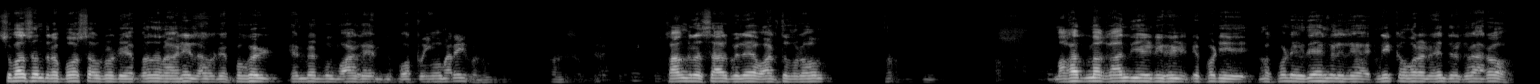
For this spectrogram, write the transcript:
சுபாஷ் சந்திர போஸ் அவர்களுடைய பிறந்த நாளில் அவருடைய புகழ் என்றென்றும் வாழ்க என்று போற்றுவோம் காங்கிரஸ் சார்பிலே வாழ்த்துகிறோம். மகாத்மா காந்தியடிகள் எப்படி மக்களுடைய இதயங்களிலே நீக்கம் வர நிறைந்திருக்கிறாரோ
